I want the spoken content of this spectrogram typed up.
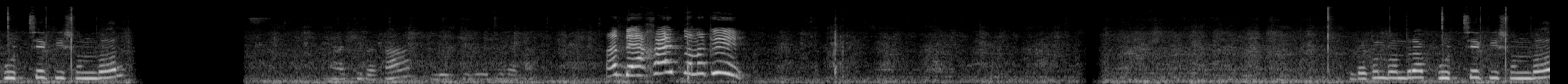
ফুটছে কি সুন্দর। আর কি দেখা? লুচি লুচি দেখা। আর দেখাই তো নাকি। দেখুন বন্ধুরা ফুটছে কি সুন্দর।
